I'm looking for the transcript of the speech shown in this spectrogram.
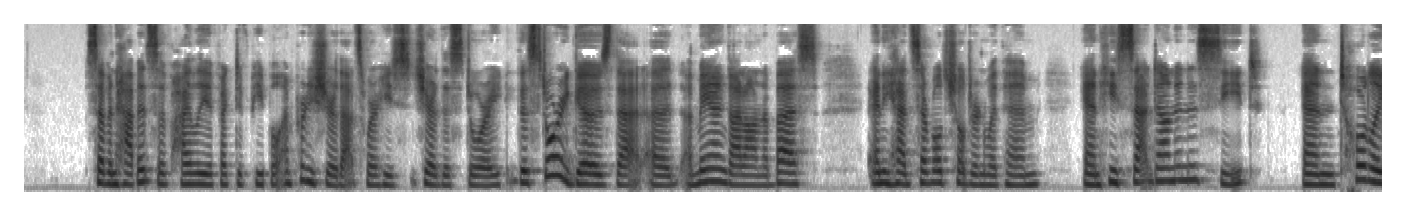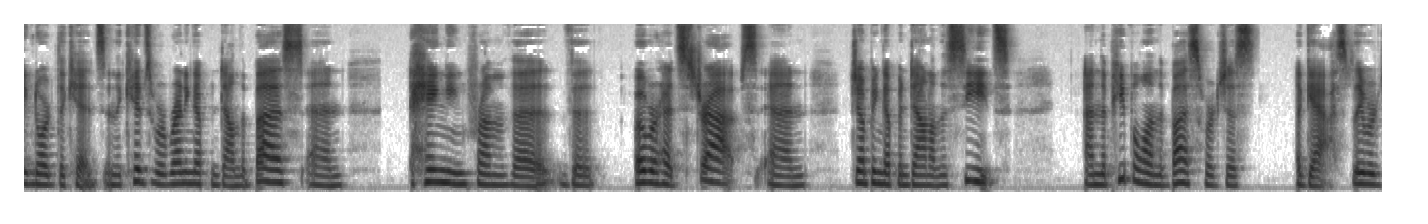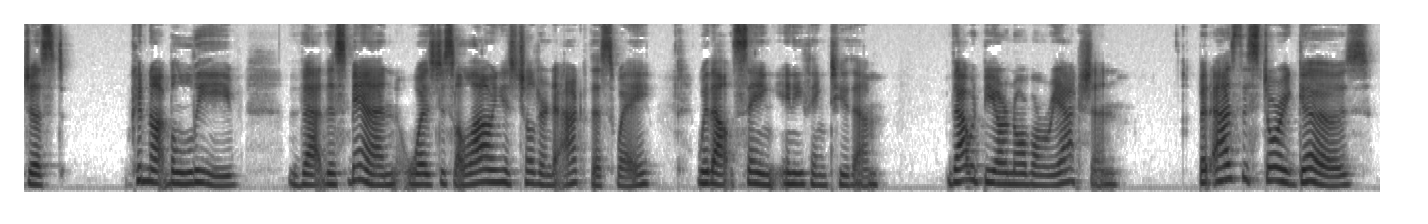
Seven Habits of Highly Effective People. I'm pretty sure that's where he shared this story. The story goes that a, a man got on a bus and he had several children with him and he sat down in his seat and totally ignored the kids. And the kids were running up and down the bus and hanging from the, the overhead straps and jumping up and down on the seats. And the people on the bus were just aghast. They were just could not believe that this man was just allowing his children to act this way without saying anything to them. That would be our normal reaction. But as the story goes,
